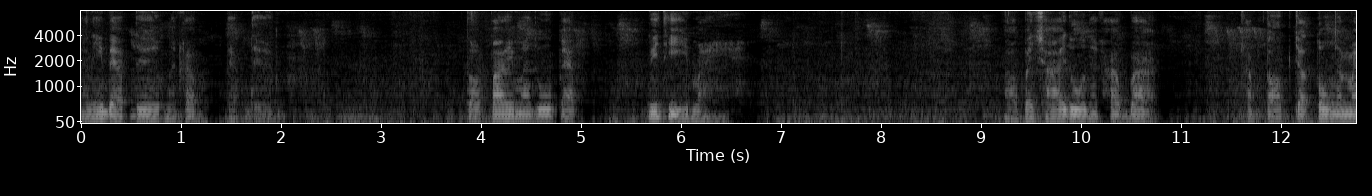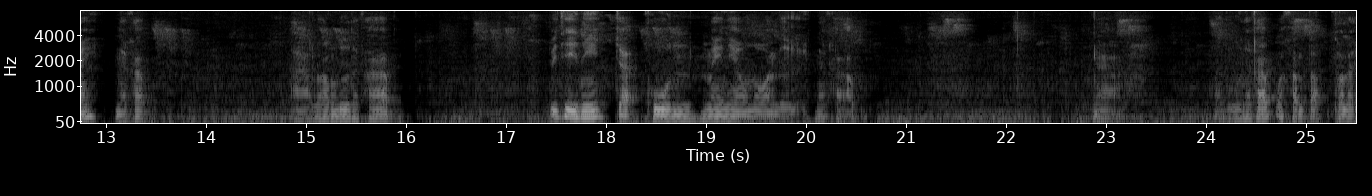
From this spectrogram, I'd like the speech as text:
อันนี้แบบเดิมนะครับ แบบเดิม ต่อไปมาดูแบบวิธีใหม่ เอาไปใช้ดูนะครับว่าคำตอบจะตรงกันไหมนะครับ อ่าลองดูนะครับ วิธีนี้จะคูณในแนวนอนเลยนะครับมาดูนะครับว่าคำตอบเท่าไหร่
